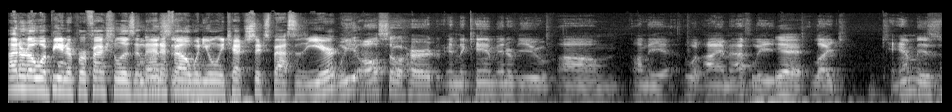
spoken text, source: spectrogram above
I don't know what being a professional is in Well, the listen. NFL when you only catch six passes a year. We also heard in the Cam interview um, on the what I am athlete. Yeah. Like Cam is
